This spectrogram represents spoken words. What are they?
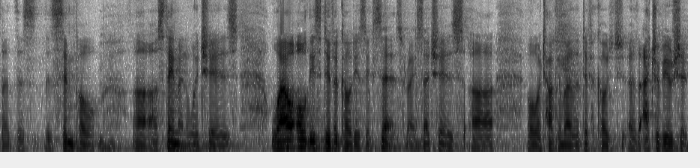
the, this, this simple uh, uh, statement, which is, while all these difficulties exist, right, such as uh, well, we're talking about the difficulty, uh, the attribution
